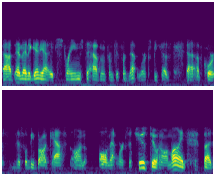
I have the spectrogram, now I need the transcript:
uh, and then again, yeah, it's strange to have them from different networks because, uh, of course, this will be broadcast on all networks that choose to and online. But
